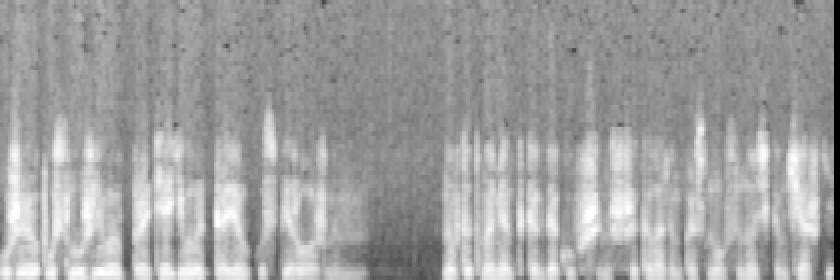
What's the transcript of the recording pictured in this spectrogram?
уже услужливо протягивала тарелку с пирожным. Но в тот момент, когда кувшин с шоколадом коснулся носиком чашки,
